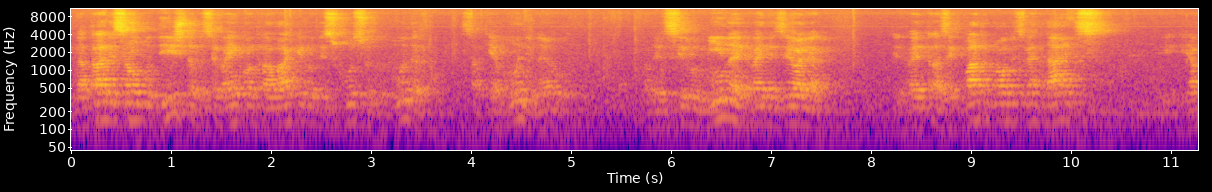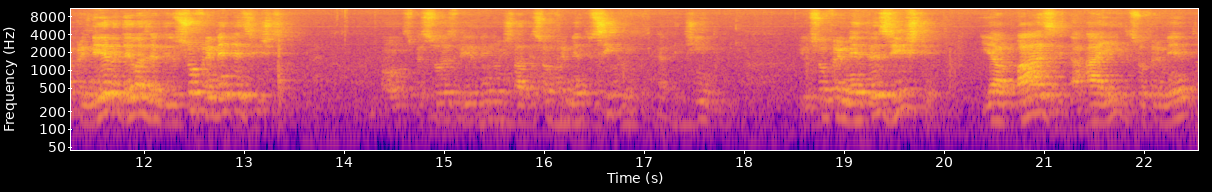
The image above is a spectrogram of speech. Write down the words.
E na tradição budista, você vai encontrar lá que no discurso do Buda, Sakyamuni, né, quando ele se ilumina, ele vai dizer: olha, ele vai trazer quatro novas verdades. E, a primeira delas, ele diz: o sofrimento existe. Então, as pessoas vivem num estado de sofrimento cíclico, repetindo. E o sofrimento existe, e a base, a raiz do sofrimento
